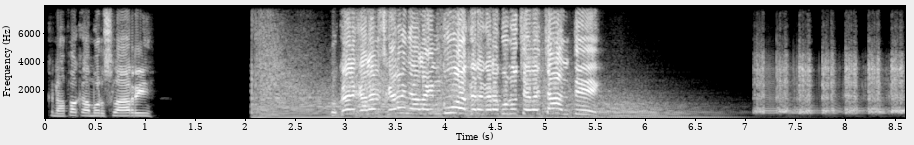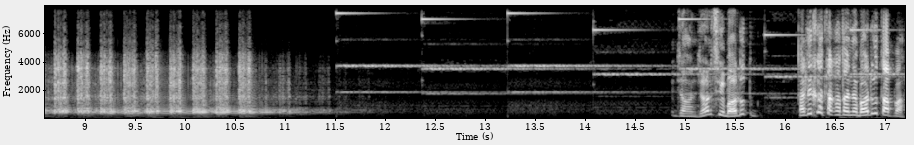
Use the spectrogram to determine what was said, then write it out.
Kenapa kamu harus lari? Tuh kalian sekarang nyalain gua gara-gara bunuh cewek cantik. Jangan-jangan si Badut Tadi kata-katanya Badut apa?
